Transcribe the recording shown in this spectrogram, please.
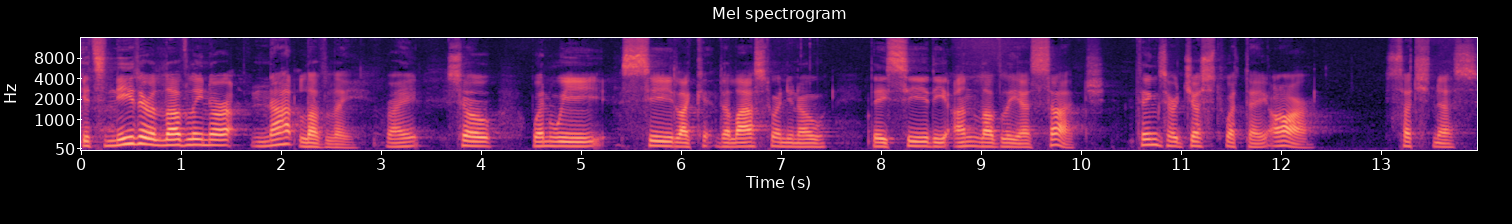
it's neither lovely nor not lovely, right? So when we see, like the last one, you know, they see the unlovely as such things are just what they are. Suchness,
